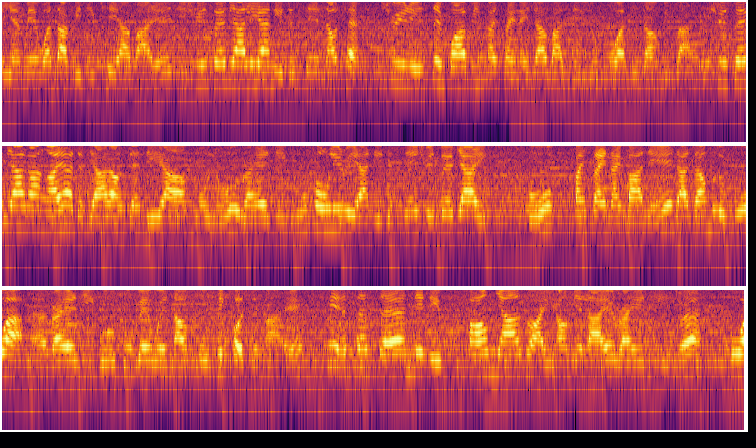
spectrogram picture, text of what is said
အရင်ပဲဝမ်းသာပီတိဖြစ်ရပါတယ်ဒီရွှေဆွဲပြားလေးကနေတစ်စင်နောက်ထပ်ရွှေတွေဆင့်ပွားပြီးပိုင်ဆိုင်နိုင်ကြပါစေလို့ပိုးကဆုတောင်းပေးပါတယ်ရွှေဆွဲပြားက900တပြားတောင်ကျန်သေးတာမို့လို့ royalty ဘူးဖုံးလေးတွေကနေတစ်စင်ရွှေဆွဲပြားတွေ ကိုပိုင်ဆိုင်နိုင်ပါတယ်ဒါကြောင့်မလို့ပိုးက royalty ကိုအခုပဲဝယ်တော့ပို့ဖိတ်ခေါ်ခြင်းပါတယ်ခေတ်အဆက်ဆက်နှစ်တွေပေါင်းများစွာကြီးအောင်မြင်လာတဲ့ royalty အတွက်ပိုးက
